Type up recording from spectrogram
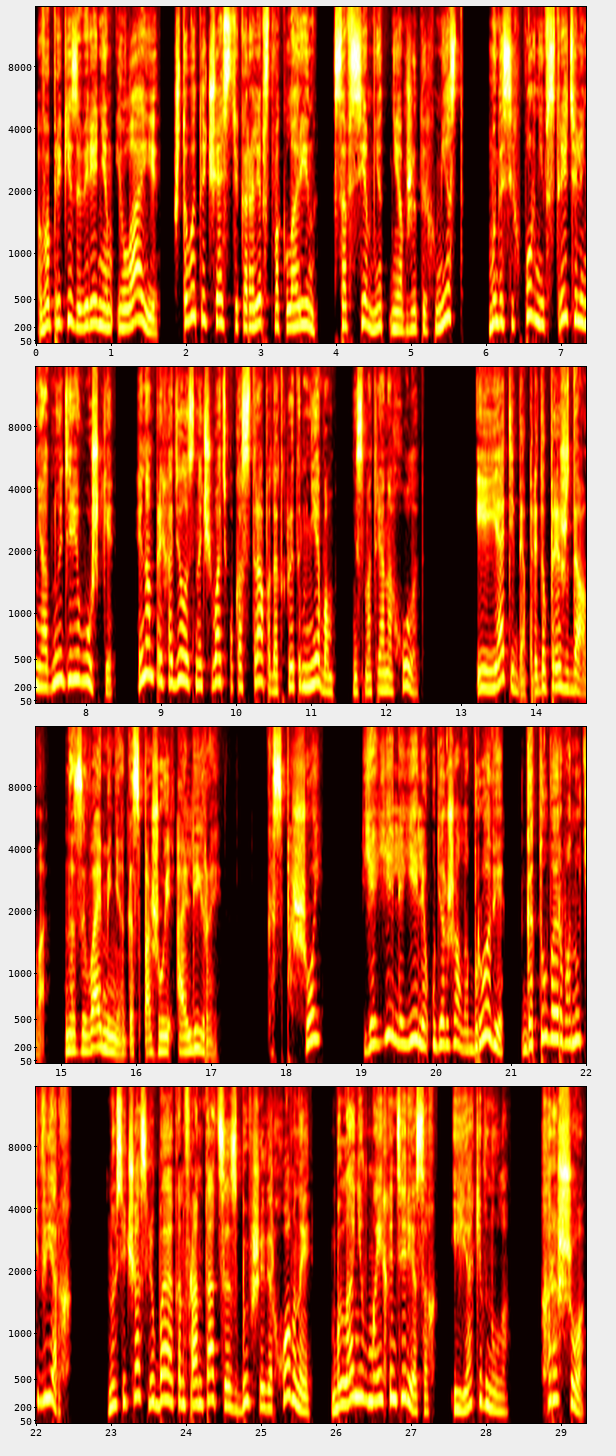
Вопреки заверениям Илаи, что в этой части королевства Кларин совсем нет необжитых мест, мы до сих пор не встретили ни одной деревушки, и нам приходилось ночевать у костра под открытым небом, несмотря на холод. И я тебя предупреждала. Называй меня госпожой Алирой. Госпожой? Я еле-еле удержала брови, готовая рвануть вверх. Но сейчас любая конфронтация с бывшей Верховной была не в моих интересах, и я кивнула. «Хорошо.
